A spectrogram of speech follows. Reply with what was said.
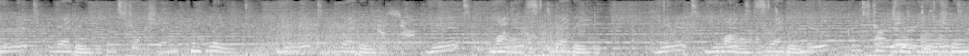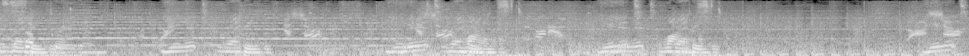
Standing by. Unit ready. Construction Complete. Unit ready. Yes, sir. Unit lost. Ready. Unit lost. Ready. New construction Unit ready. upgrading. Unit ready. Yes, sir. Unit lost. Over and out. Unit lost. Unit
